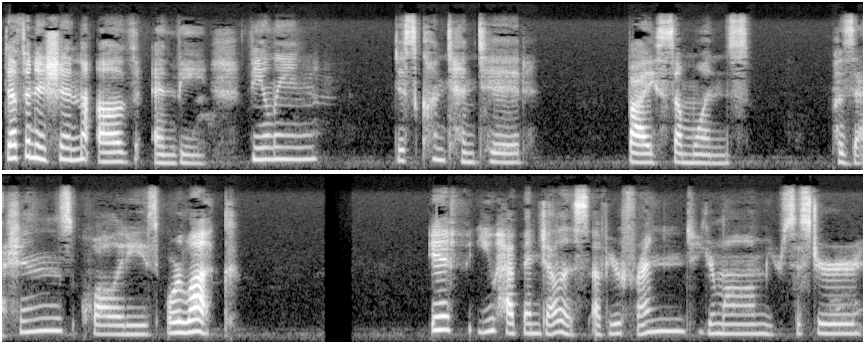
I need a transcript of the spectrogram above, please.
Definition of envy feeling discontented by someone's possessions, qualities, or luck. If you have been jealous of your friend, your mom, your sister,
